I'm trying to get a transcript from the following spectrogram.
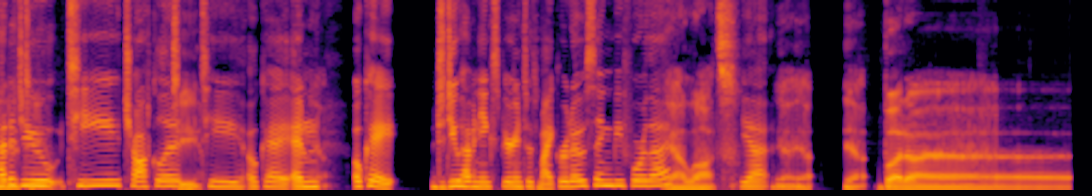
How did the tea. you tea, chocolate, Tea. Okay. And Yeah. okay, did you have any experience with microdosing before that? Yeah, lots. Yeah. Yeah, yeah, yeah. But uh,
